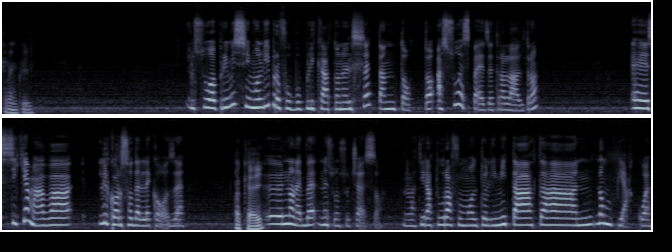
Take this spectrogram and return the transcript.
Tranquillo. Il suo primissimo libro fu pubblicato nel 78, a sue spese tra l'altro, e si chiamava Il corso delle cose. Ok. Eh, non ebbe nessun successo. La tiratura fu molto limitata, n- non piacque.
